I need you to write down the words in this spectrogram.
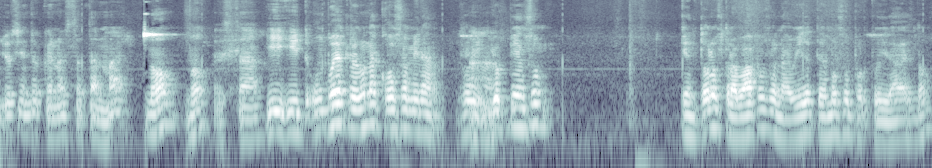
yo siento que no está tan mal. No, no. Está... Y, y voy a aclarar una cosa, mira, Ajá. yo pienso que en todos los trabajos en la vida tenemos oportunidades, ¿no?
